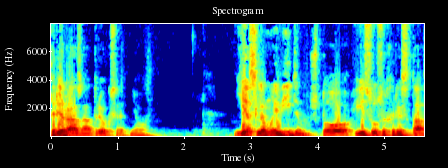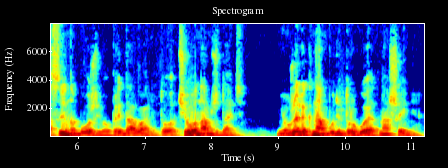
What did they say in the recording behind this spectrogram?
Три раза отрекся от него. Если мы видим, что Иисуса Христа, Сына Божьего, предавали, то чего нам ждать? Неужели к нам будет другое отношение?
